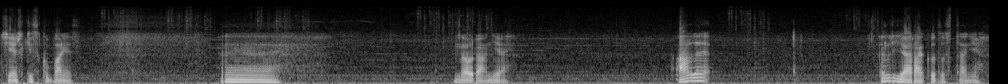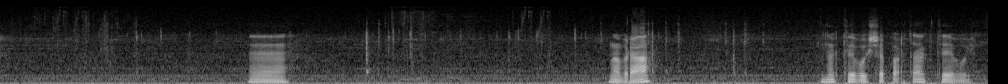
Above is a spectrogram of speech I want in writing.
Ciężki skubaniec. Eee... Dobra, nie. Ale... Eliara go dostanie. Eee... Dobra. Aktywuj Shepard, aktywuj.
